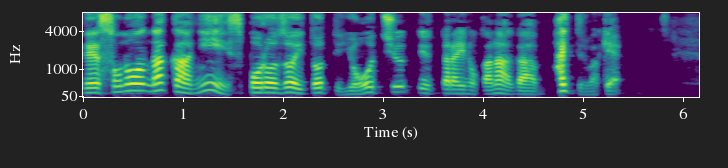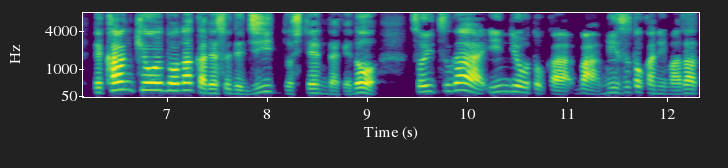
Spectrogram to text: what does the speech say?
で、その中にスポロゾイトって幼虫って言ったらいいのかなが入ってるわけ。で、環境の中でそれでじーっとしてんだけど、そいつが飲料とか、まあ水とかに混ざっ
